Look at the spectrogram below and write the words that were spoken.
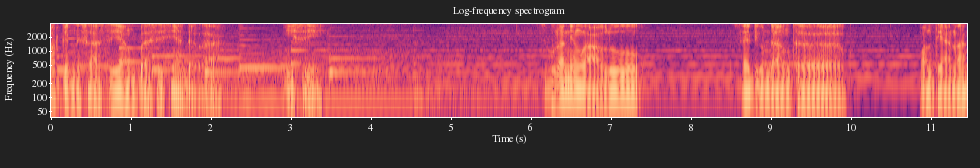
organisasi yang basisnya adalah misi. Sebulan yang lalu saya diundang ke Pontianak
